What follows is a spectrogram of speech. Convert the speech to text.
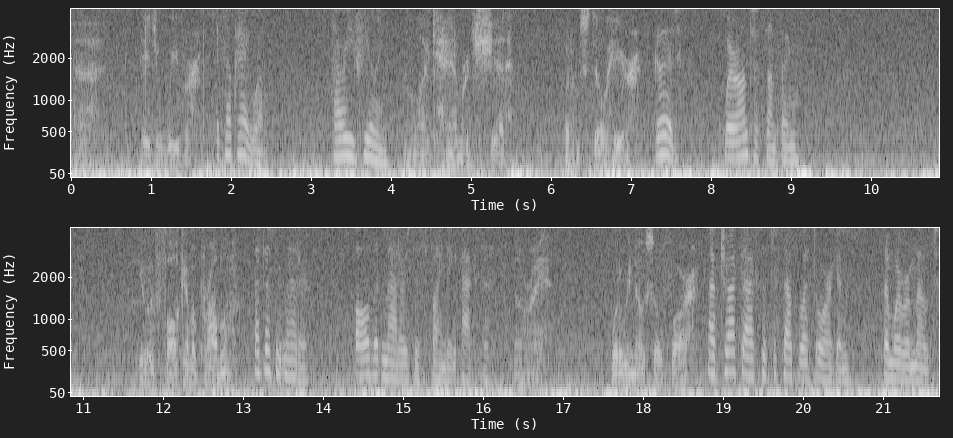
Uh, Agent Weaver. It's okay, Will. How are you feeling? I'm like hammered shit. But I'm still here. Good. We're onto something. You and Falk have a problem? That doesn't matter. All that matters is finding Axis. Alright. What do we know so far? I've tracked Axis to southwest Oregon. Somewhere remote.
